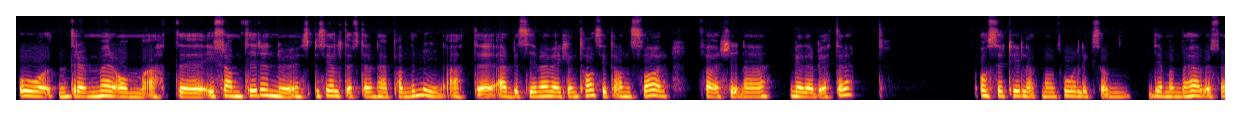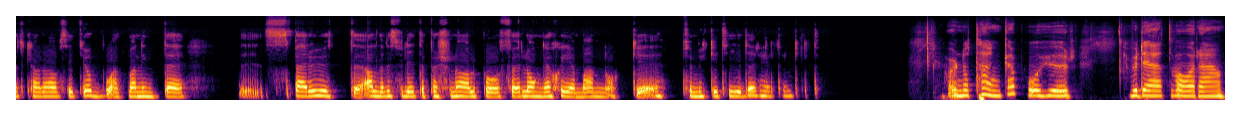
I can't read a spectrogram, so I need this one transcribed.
och drömmer om att i framtiden nu, speciellt efter den här pandemin, att arbetsgivaren verkligen tar sitt ansvar för sina medarbetare. Och ser till att man får liksom det man behöver för att klara av sitt jobb och att man inte eh, spär ut alldeles för lite personal på för långa scheman och eh, för mycket tider helt enkelt. Har du några tankar på hur, hur det är att vara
